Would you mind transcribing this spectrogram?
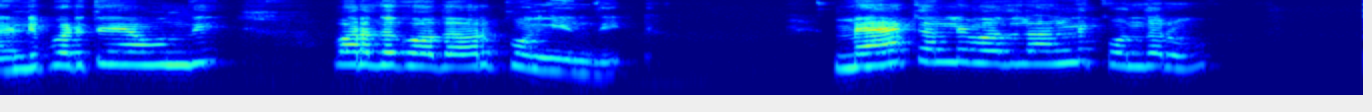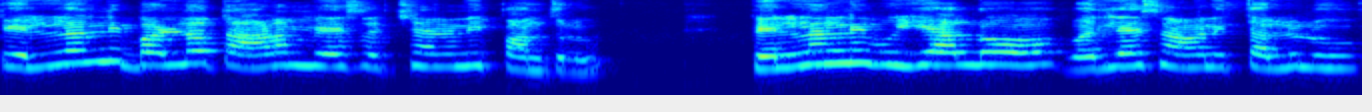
గండి పడితే ఏముంది? వరద గోదావరి పొంగింది. మేకల్ని వదలాలని కొందరు పిల్లల్ని బళ్ళో తాళం వేసి వచ్చానని పంతులు. పిల్లల్ని ఉయ్యాల్లో వదిలేసామని తల్లులు.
